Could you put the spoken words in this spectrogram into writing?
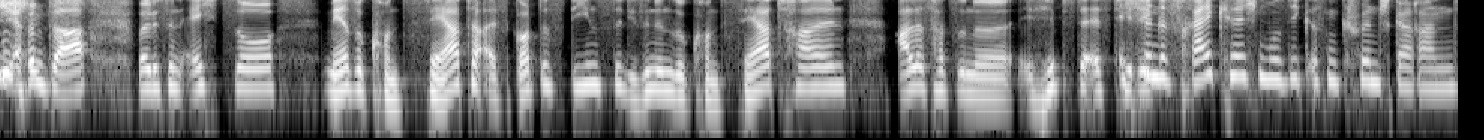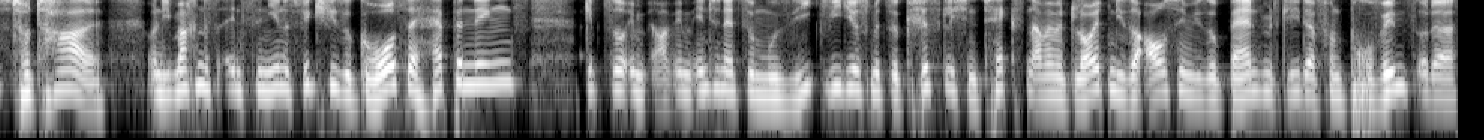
hier und da, weil das sind echt so mehr so Konzerte als Gottesdienste. Die sind in so Konzerthallen. Alles hat so eine Hipster-Ästhetik. Ich finde, Freikirchenmusik ist ein Cringe-Garant. Total. Und die machen das, inszenieren das wirklich wie so große Happenings. Gibt so im, im Internet so Musikvideos mit so christlichen Texten, aber mit Leuten, die so aussehen wie so Bandmitglieder von Provinz oder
